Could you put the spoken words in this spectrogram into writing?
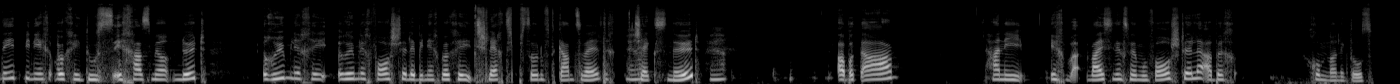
dort bin ich wirklich draus. Ich kann es mir nicht räumlich, räumlich vorstellen, bin ich wirklich die schlechteste Person auf der ganzen Welt. Ich Ja. check's nicht. Ja. Aber da habe ich, ich we- weiss nicht, was ich mir vorstellen aber ich komme noch nicht los.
